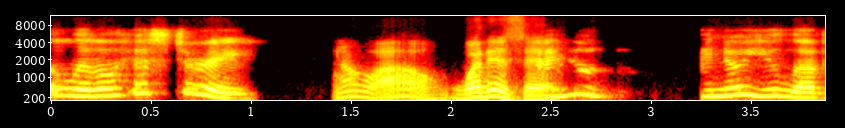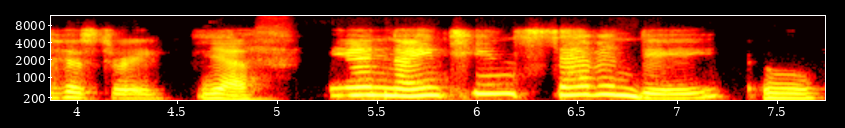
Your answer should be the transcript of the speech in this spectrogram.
a little history. Oh, wow. What is it? I know, I know you love history. Yes. In 1970, Ooh,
